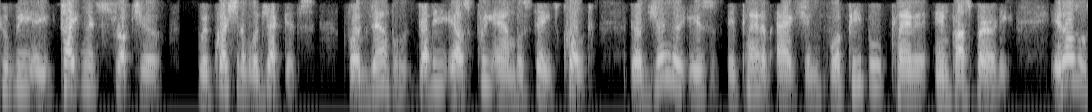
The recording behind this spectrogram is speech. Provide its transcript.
to be a tight-knit structure with questionable objectives. For example, WEF's preamble states, quote, the agenda is a plan of action for people, planet, and prosperity. It also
